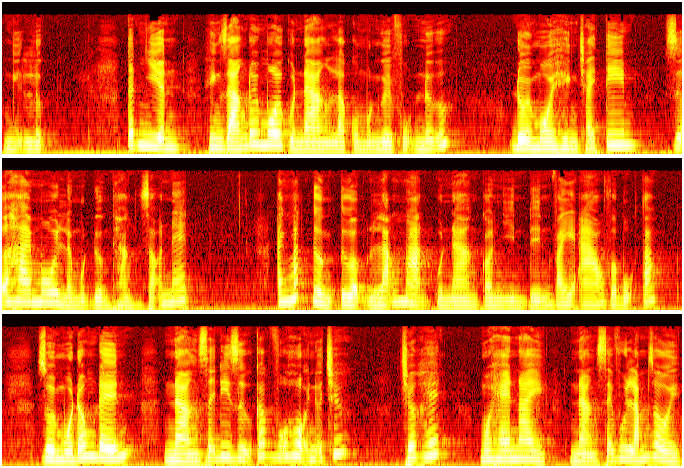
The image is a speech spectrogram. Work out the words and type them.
nghị lực. Tất nhiên, hình dáng đôi môi của nàng là của một người phụ nữ. Đôi môi hình trái tim, giữa hai môi là một đường thẳng rõ nét. Ánh mắt tưởng tượng lãng mạn của nàng còn nhìn đến váy áo và bộ tóc. Rồi mùa đông đến, nàng sẽ đi dự các vũ hội nữa chứ. Trước hết, mùa hè này nàng sẽ vui lắm rồi.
